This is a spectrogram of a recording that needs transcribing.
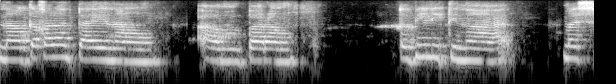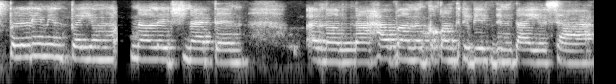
nagkakaroon tayo ng um, parang ability na mas palalimin pa yung knowledge natin ano, na habang nagko-contribute din tayo sa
